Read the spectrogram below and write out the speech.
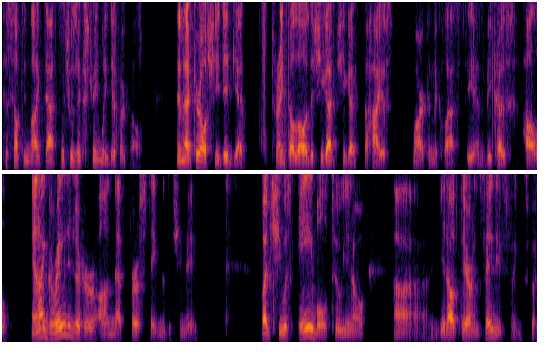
to something like that, which was extremely difficult. And that girl, she did get 30 low, she got, she got the highest mark in the class at the end because I'll, and I graded her on that first statement that she made. But she was able to, you know, uh, get out there and say these things, but,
